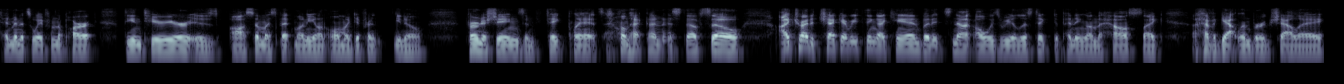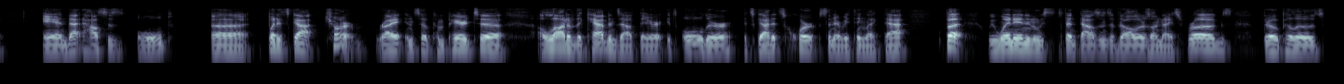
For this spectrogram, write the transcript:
10 minutes away from the park. The interior is awesome. I spent money on all my different you know furnishings and fake plants and all that kind of stuff. So i try to check everything i can but it's not always realistic depending on the house. Like i have a gatlinburg chalet and that house is old uh, but it's got charm, right? And so compared to a lot of the cabins out there, it's older, it's got its quirks and everything like that. But we went in and we spent thousands of dollars on nice rugs, throw pillows,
